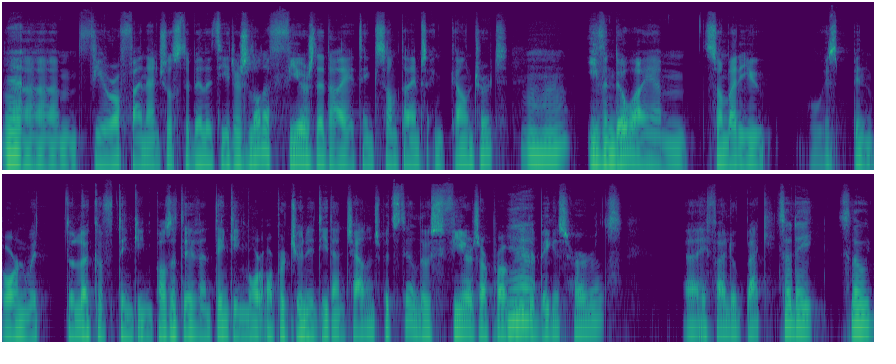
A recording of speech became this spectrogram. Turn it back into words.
Yeah. Um, fear of financial stability. There's a lot of fears that I think sometimes encountered, Mm-hmm. even though I am somebody who has been born with the luck of thinking positive and thinking more opportunity than challenge. But still, those fears are probably Yeah. the biggest hurdles. Uh, if I look back, So they slowed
